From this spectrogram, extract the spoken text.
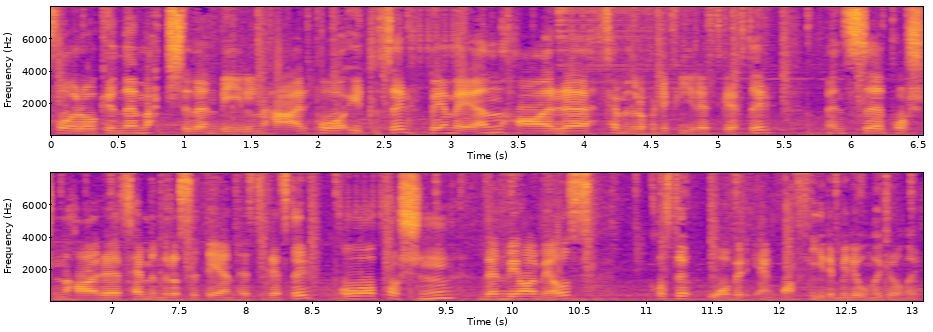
for å kunne matche den bilen her på ytelser. BMW-en har 544 eh, hestekrefter, mens eh, Porschen har 571 eh, hestekrefter. Og Porschen, den vi har med oss, koster over 1,4 millioner kroner.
